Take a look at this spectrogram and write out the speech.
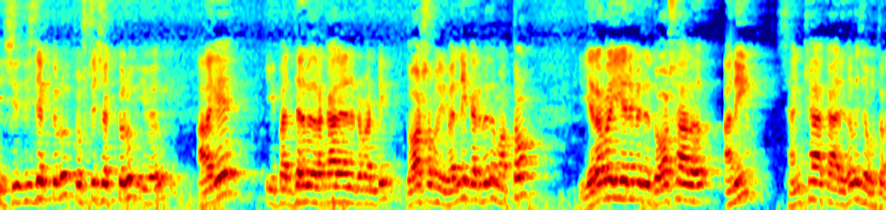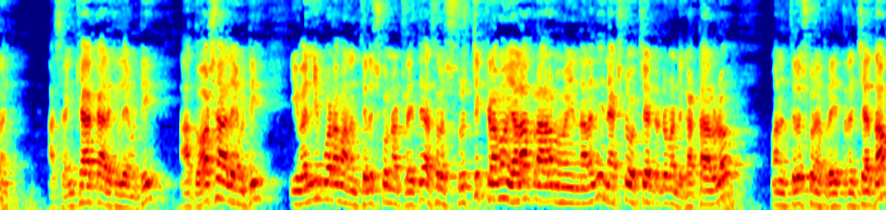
ఈ సిద్ధిశక్తులు తుష్టి శక్తులు ఇవి. అలాగే ఈ పద్దెనిమిది రకాలైనటువంటి దోషములు ఇవన్నీ కలిపితే మొత్తం ఇరవై ఎనిమిది దోషాలు అని సంఖ్యాకారికలు చెబుతున్నాయి. ఆ సంఖ్యాకారికలు ఏమిటి? ఆ దోషాలు ఏమిటి? ఇవన్నీ కూడా మనం తెలుసుకున్నట్లయితే అసలు సృష్టి క్రమం ఎలా ప్రారంభమైంది అనేది నెక్స్ట్ వచ్చేటటువంటి ఘట్టాలలో మనం తెలుసుకునే ప్రయత్నం చేద్దాం.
